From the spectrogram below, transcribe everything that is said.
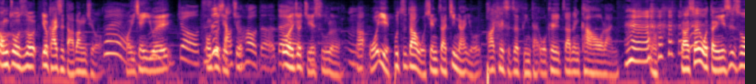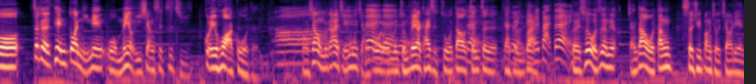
工作之后又开始打棒球，对，我以前以为就只是小时候的，对，就结束了。那我也不知道我现在竟然有 Podcast 这平台，我可以在那边卡好烂，对吧？所以我等于是说，这个片段里面我没有一项是自己规划过的。哦，像我们刚才节目讲过了，我们准备要开始做到真正的两个礼拜，对。对，所以我真的没有讲到我当社区棒球教练，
